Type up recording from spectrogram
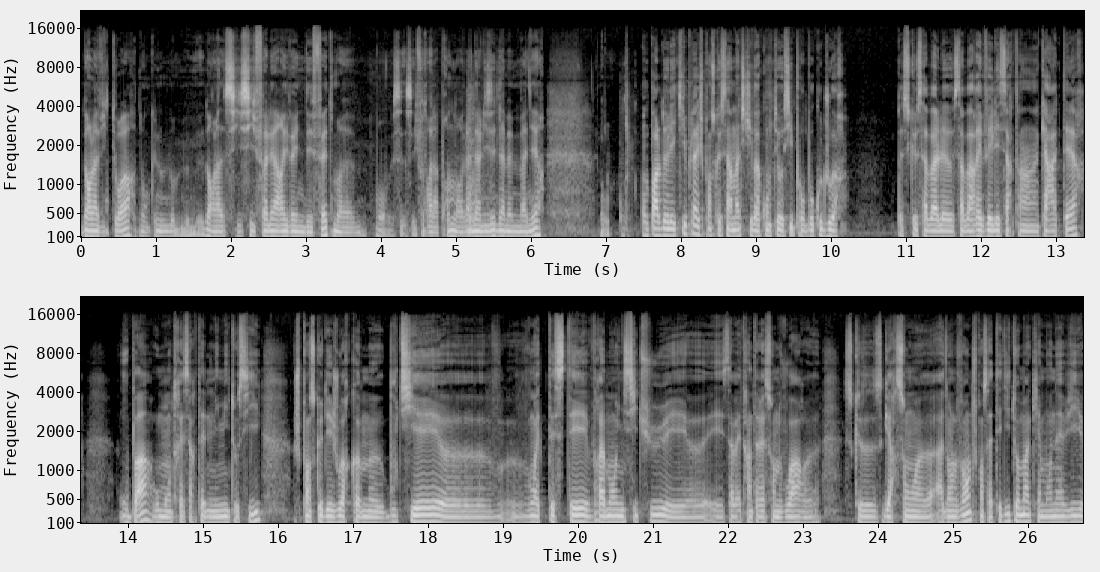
dans la victoire. Donc, dans s'il fallait arriver à une défaite, bon, il faudra la prendre, l'analyser de la même manière. On parle de l'équipe là, et je pense que c'est un match qui va compter aussi pour beaucoup de joueurs, parce que ça va, ça va révéler certains caractères ou pas, ou montrer certaines limites aussi. Je pense que des joueurs comme euh, Boutier euh, vont être testés vraiment in situ et, euh, ça va être intéressant de voir ce que ce garçon a dans le ventre. Je pense à Teddy Thomas qui, à mon avis,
